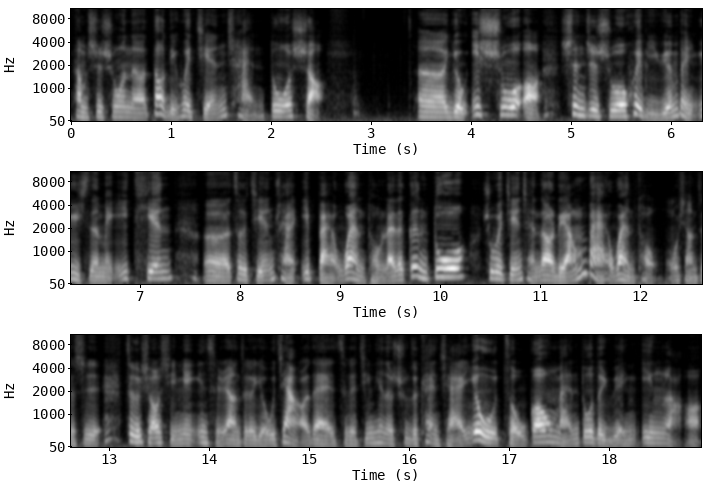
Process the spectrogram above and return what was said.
他们是说呢，到底会减产多少？呃，有一说哦，甚至说会比原本预期的每一天，呃，这个减产一百万桶来的更多，说会减产到两百万桶。我想这是这个消息面，因此让这个油价啊，在这个今天的数字看起来又走高蛮多的原因了啊。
